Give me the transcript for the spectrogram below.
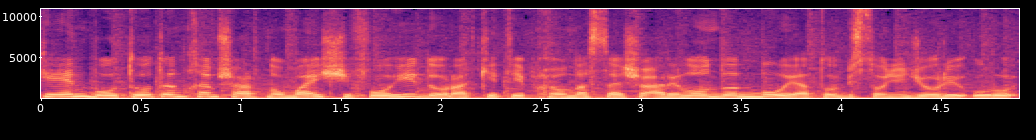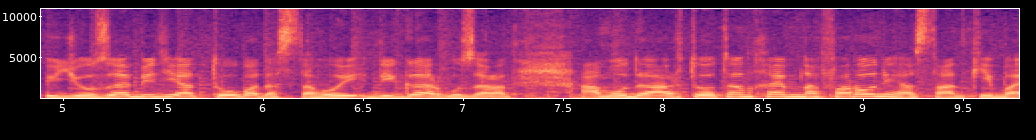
кейн бо тоттенхэм шартномаи шифоҳӣ дорад ки тибқи он дастаи шаҳри лондон бояд тобистони ҷорӣ ӯро иҷоза бидиҳад то ба дастаҳои дигар гузарад. Аммо дар тоттенхэм нафароне ҳастанд ки ба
